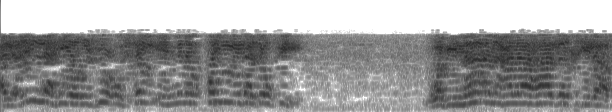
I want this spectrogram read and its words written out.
العلة هي رجوع شيء من القي إلى جوفه. وبناء على هذا الخلاف.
